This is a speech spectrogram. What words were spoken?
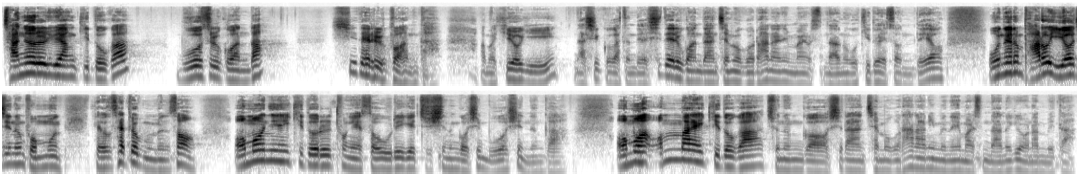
자녀를 위한 기도가 무엇을 구한다? 시대를 구한다. 아마 기억이 나실 것 같은데요. 시대를 구한다는 제목으로 하나님 말씀 나누고 기도했었는데요. 오늘은 바로 이어지는 본문 계속 살펴보면서 어머니의 기도를 통해서 우리에게 주시는 것이 무엇이 있는가? 어머, 엄마의 기도가 주는 것이라는 제목을 하나님 은혜의 말씀 나누기 원합니다.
